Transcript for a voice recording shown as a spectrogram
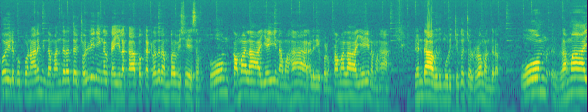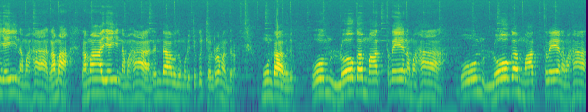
கோயிலுக்கு போனாலும் இந்த மந்திரத்தை சொல்லி நீங்கள் கையில் காப்பு கட்டுறது ரொம்ப விசேஷம். ஓம் கமலாயை நமஹா. எழுதிக்கொள்ளும் கமலாயை நமஹா. ரெண்டாவது முடிச்சுக்கு சொல்கிற மந்திரம். ஓம் ரமாயை நமஹா. ரமா. ரமாயை நமஹா. ரெண்டாவது முடிச்சுக்கு சொல்கிற மந்திரம். மூன்றாவது. ஓம் லோக மாத்திரே நமஹா. ஓம் லோக மாத்திரே நமஹா.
